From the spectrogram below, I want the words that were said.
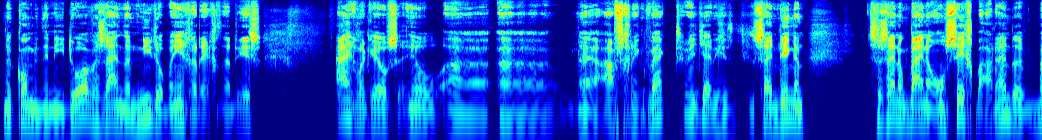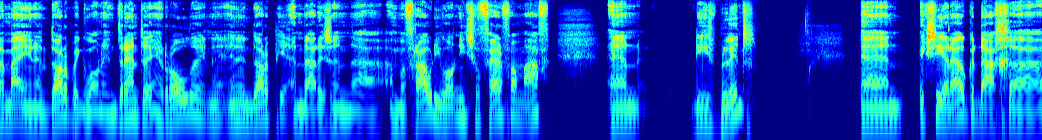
dan kom je er niet door. We zijn er niet op ingericht. Dat is eigenlijk heel, heel nou afschrikwekkend. Weet je, het zijn dingen. Ze zijn ook bijna onzichtbaar. Hè? Bij mij in het dorp, ik woon in Drenthe, in Rolde, in, een dorpje. En daar is een, uh, een mevrouw, die woont niet zo ver van me af. En die is blind. En ik zie haar elke dag, uh,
